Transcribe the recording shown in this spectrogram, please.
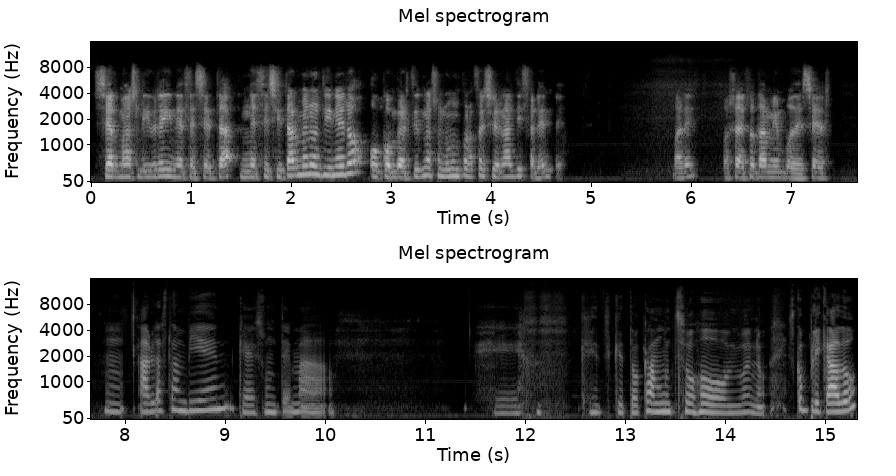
ser más libre y necesitar menos dinero o convertirnos en un profesional diferente. ¿Vale? O sea, eso también puede ser. Mm, hablas también, que es un tema eh, que, toca mucho, bueno, es complicado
